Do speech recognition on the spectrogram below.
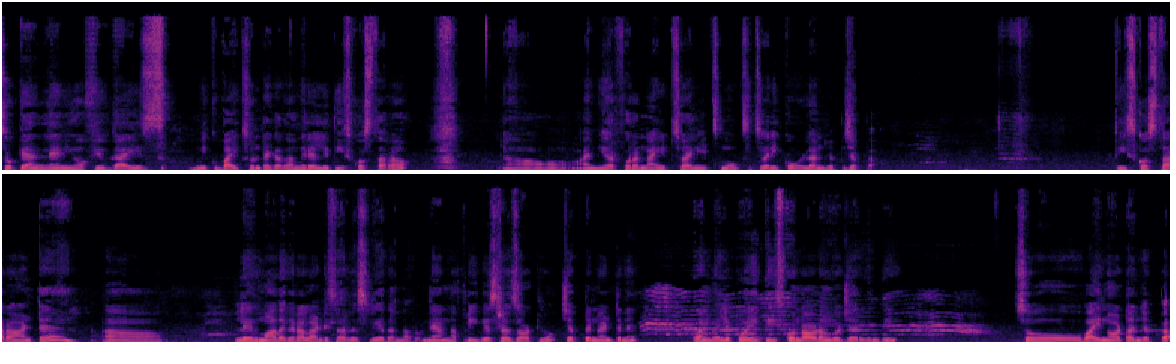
so can any of you guys మీకు బైక్స్ ఉంటాయి కదా మీరు వెళ్ళి తీసుకొస్తారా? I'm here for a night so I need smokes it's very cold అని చెప్పి చెప్పా. తీసుకొస్తారా అంటే లేదు మా దగ్గర అలాంటి సర్వీస్ లేదన్నారు. నేను అన్న ప్రీవియస్ రిజార్ట్లో చెప్పిన వెంటనే తను వెళ్ళిపోయి తీసుకొని రావడం కూడా జరిగింది. సో వై నాట్ అని చెప్పా.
